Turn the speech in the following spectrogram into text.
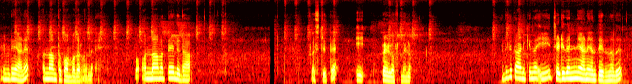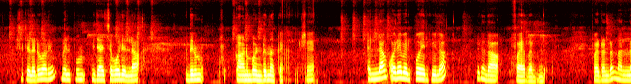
ഇവിടെയാണ് ഒന്നാമത്തെ കോംബോ തുടങ്ങുന്നത്. അപ്പോൾ ഒന്നാമത്തേലിതാ ഫസ്റ്റത്തെ ഈ പേൾ ഓഫ് മെലോ ഇതിൽ കാണിക്കുന്ന ഈ ചെടി തന്നെയാണ് ഞാൻ തരുന്നത്. പക്ഷെ ചിലർ പറയും വലിപ്പം വിചാരിച്ച പോലെയല്ല ഇതിനും കാണുമ്പോൾ ഉണ്ടെന്നൊക്കെ. പക്ഷേ എല്ലാം ഒരേ വലിപ്പമായിരിക്കില്ല. പിന്നെ എന്താ ഫയർ റെഡ് ഫയർ റെഡ് നല്ല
